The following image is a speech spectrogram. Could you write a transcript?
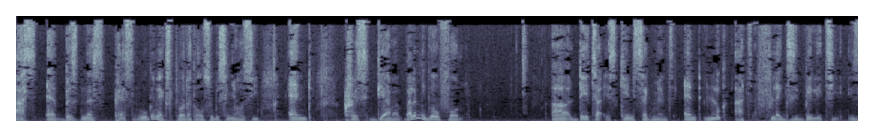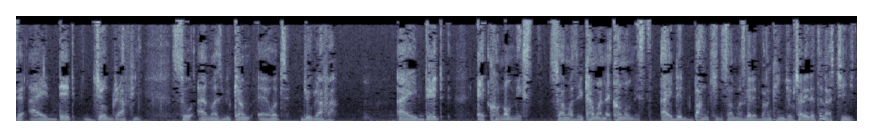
as a business person? We're going to explore that also with Senyo Hosi and Chris Diaba. But let me go for uh, data is king segment and look at flexibility. He said, I did geography, so I must become a what? Geographer. I did economics, so I must become an economist. I did banking, so I must get a banking job. Charlie, the thing has changed.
